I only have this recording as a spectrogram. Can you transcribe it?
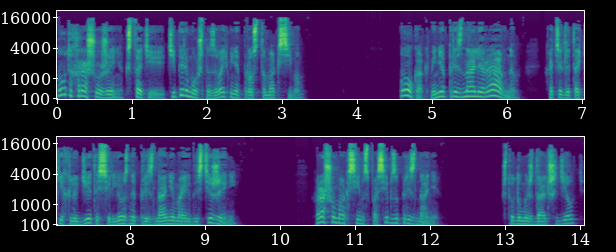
Ну вот и хорошо, Женя. Кстати, теперь можешь называть меня просто Максимом. О, как, меня признали равным, хотя для таких людей это серьезное признание моих достижений. Хорошо, Максим, спасибо за признание. Что думаешь дальше делать?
